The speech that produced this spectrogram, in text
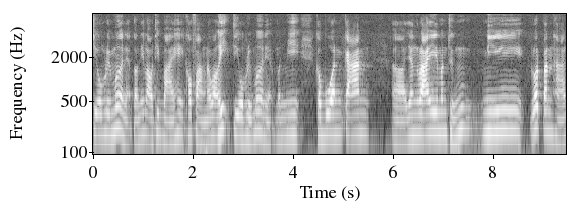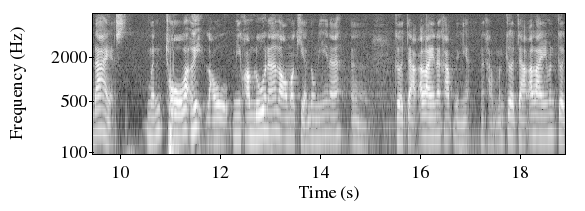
geo polymer เนี่ย ตอนนี้เราอธิบายให้เขาฟังนะว่าเฮ้ย geo polymer เนี่ย มันมีกระบวนการเอ่ออย่างไรมันถึงมีลดปัญหาได้ เหมือนโชว์ว่าเฮ้ยเรามีความรู้นะ เราเอามาเขียนตรงนี้นะเออเกิดจากอะไรนะครับอย่างเงี้ยนะครับมันเกิดจากอะไรมันเกิด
